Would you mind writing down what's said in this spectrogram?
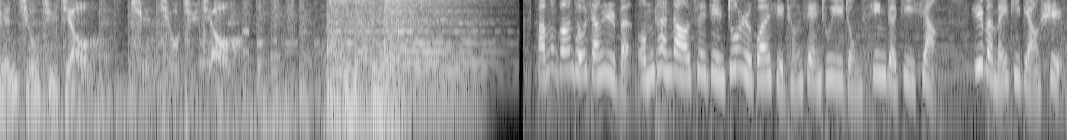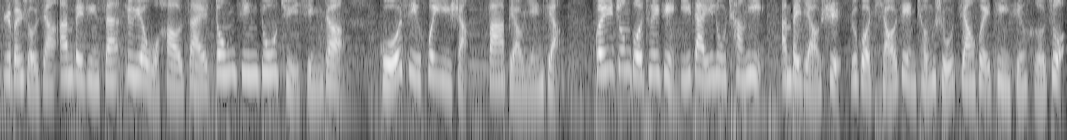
全球聚焦，全球聚焦。把目光投向日本，我们看到最近中日关系呈现出一种新的迹象。日本媒体表示，日本首相安倍晋三六月五号在东京都举行的国际会议上发表演讲，关于中国推进“一带一路”倡议，安倍表示，如果条件成熟，将会进行合作。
